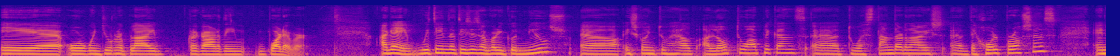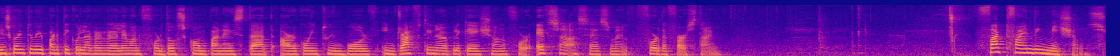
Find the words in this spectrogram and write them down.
uh, or when you reply regarding whatever. Again, we think that this is a very good news. Uh, it's going to help a lot to applicants uh, to standardize uh, the whole process, and it's going to be particularly relevant for those companies that are going to involve in drafting an application for EFSA assessment for the first time. Fact-finding missions.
